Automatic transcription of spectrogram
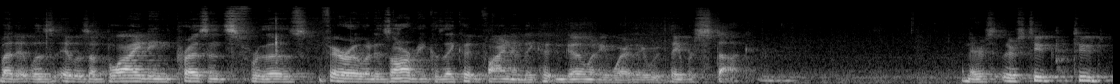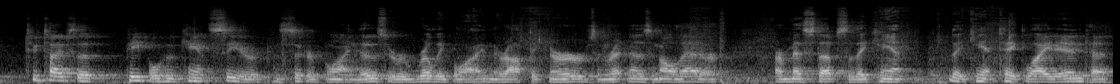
but it was it was a blinding presence for those Pharaoh and his army because they couldn't find him. They couldn't go anywhere. They were they were stuck. Mm-hmm. And there's there's two two two types of people who can't see or considered blind. Those who are really blind, their optic nerves and retinas and all that are are messed up, so they can't they can't take light in to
